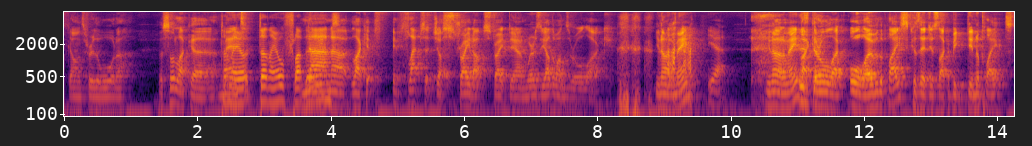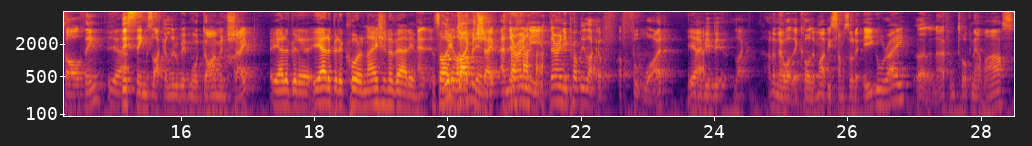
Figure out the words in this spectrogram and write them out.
going through the water. It was sort of like a Don't they? All, don't they all flap their Nah, wings? nah. Like it, it flaps it just straight up, straight down. Whereas the other ones are all like, you know what I mean? Yeah. You know what I mean? Like they're all like all over the place because they're just like a big dinner plate style thing. Yeah. This thing's like a little bit more diamond shape, He had a bit of he had a bit of coordination about him. and That's why little diamond him. shape, and they're only they're only probably like a, a foot wide. Yeah. Maybe a bit like I don't know what they're called. It might be some sort of eagle ray. I don't know if I'm talking out my ass.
